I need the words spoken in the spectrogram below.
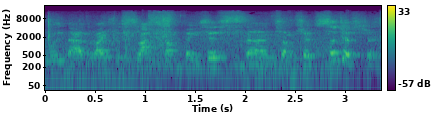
good, I'd like to slap some faces and some suggestions.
